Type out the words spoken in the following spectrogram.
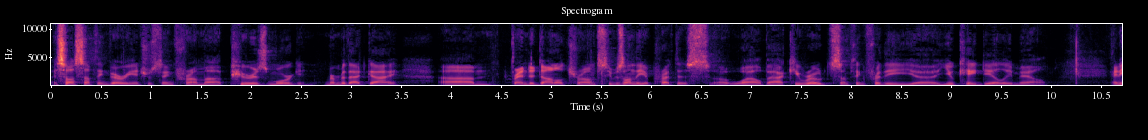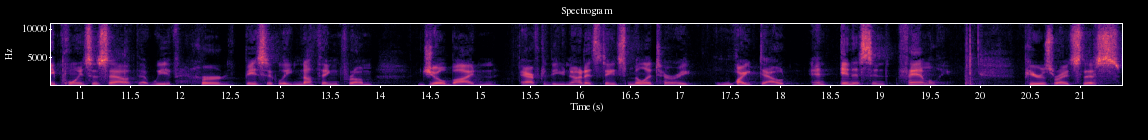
I saw something very interesting from uh, Piers Morgan. Remember that guy? Um, friend of Donald Trump's. He was on The Apprentice a while back. He wrote something for the uh, UK Daily Mail. And he points us out that we've heard basically nothing from Joe Biden after the United States military wiped out an innocent family. Piers writes this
